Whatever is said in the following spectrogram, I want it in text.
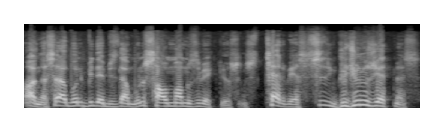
Ondan sonra bunu, bir de bizden bunu savunmamızı bekliyorsunuz. Terbiyesiz. Sizin gücünüz yetmez.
